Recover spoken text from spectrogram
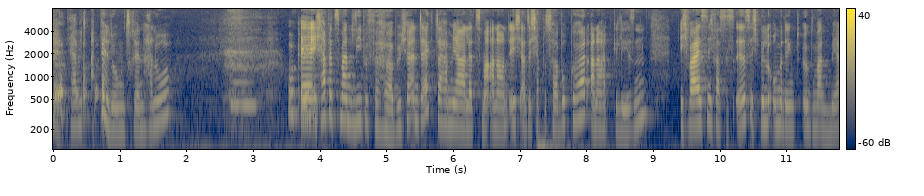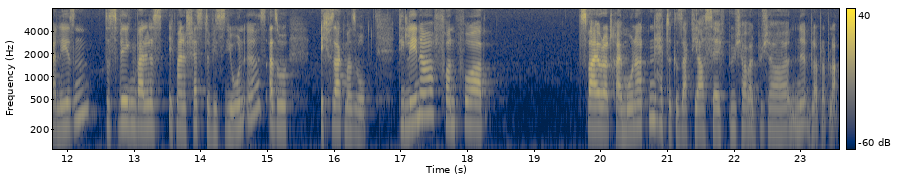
ja, mit Abbildungen drin. Hallo? Okay. Äh, ich habe jetzt meine Liebe für Hörbücher entdeckt. Da haben ja letztes Mal Anna und ich, also ich habe das Hörbuch gehört, Anna hat gelesen. Ich weiß nicht, was es ist. Ich will unbedingt irgendwann mehr lesen. Deswegen, weil es meine feste Vision ist. Also, ich sag mal so: Die Lena von vor zwei oder drei Monaten hätte gesagt: Ja, safe Bücher, weil Bücher, ne, bla bla bla.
